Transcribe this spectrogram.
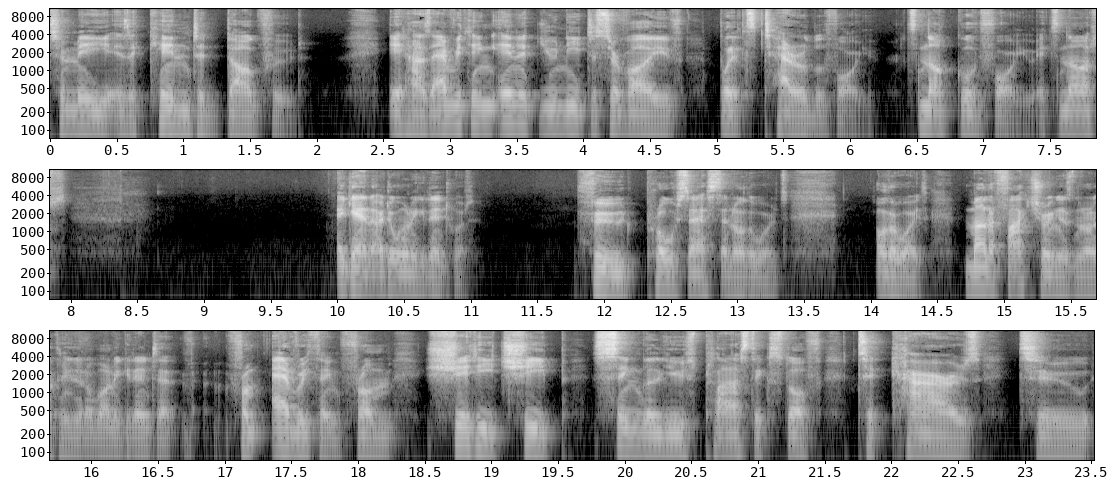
to me is akin to dog food. It has everything in it you need to survive, but it's terrible for you. It's not good for you. It's not again, I don't want to get into it. Food processed, in other words. Otherwise, manufacturing is another thing that I want to get into. From everything from shitty, cheap, single use plastic stuff to cars to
